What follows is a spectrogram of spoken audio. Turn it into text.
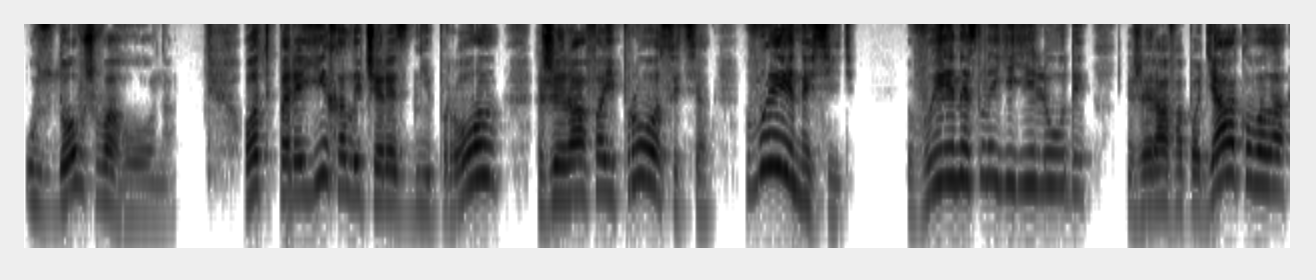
уздовж вагона. От переїхали через Дніпро, жирафа й проситься, винесіть. Винесли її люди. Жирафа подякувала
